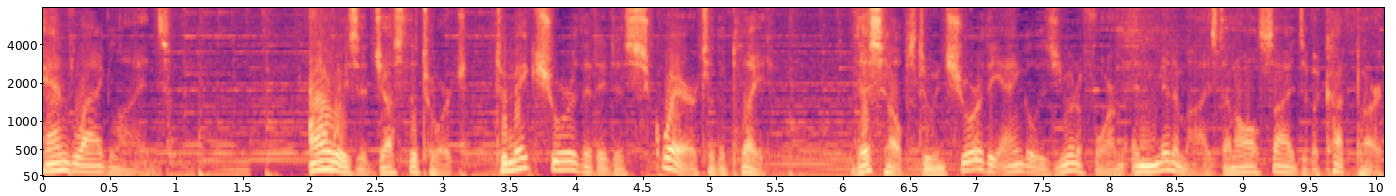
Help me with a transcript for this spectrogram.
and lag lines. Always adjust the torch to make sure that it is square to the plate. This helps to ensure the angle is uniform and minimized on all sides of a cut part.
